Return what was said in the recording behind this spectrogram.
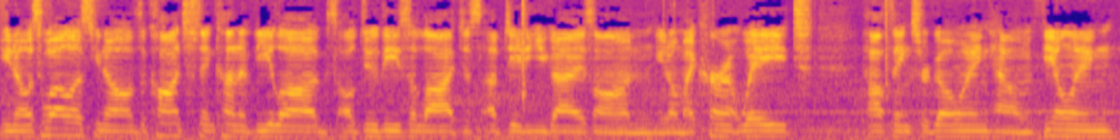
you know, as well as, you know, the constant kind of vlogs. I'll do these a lot, just updating you guys on, you know, my current weight, how things are going, how I'm feeling.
